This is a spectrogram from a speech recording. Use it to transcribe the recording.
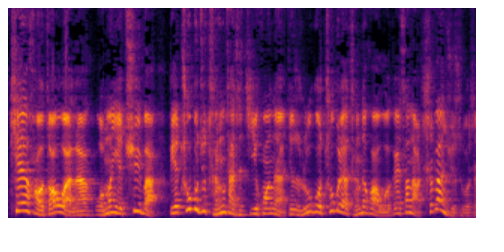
天好早晚了，我们也去吧，别出不去城才是饥荒呢。就是如果出不了城的话，我该上哪吃饭去？是不是？”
